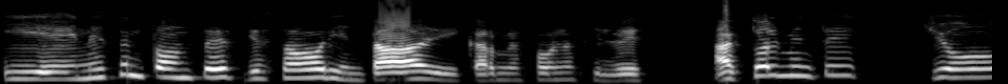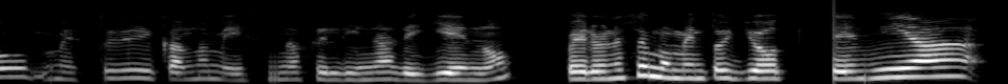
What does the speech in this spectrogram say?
Y en ese entonces yo estaba orientada a dedicarme a fauna silvestre. Actualmente yo me estoy dedicando a medicina felina de lleno, pero en ese momento yo tenía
